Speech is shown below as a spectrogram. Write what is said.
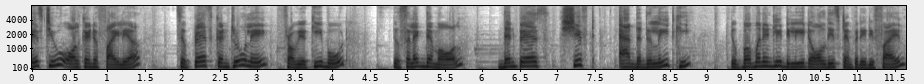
list you all kind of file here so press ctrl a from your keyboard to select them all then press shift and the delete key to permanently delete all these temporary file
